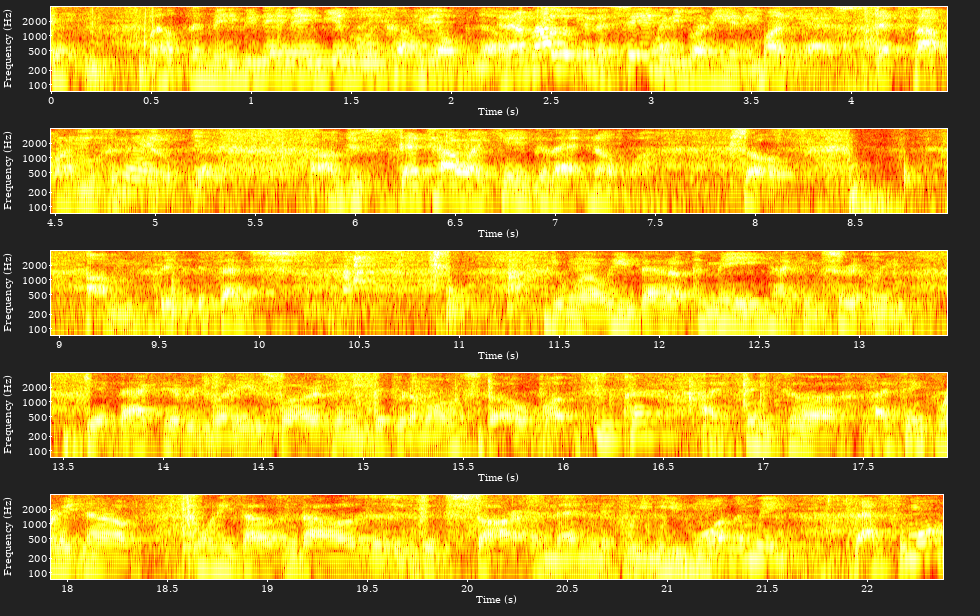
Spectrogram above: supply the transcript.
then, well, then maybe they may be able to come in. And I'm not looking to save anybody any money. That's not what I'm looking to do. I'm just, that's how I came to that number. So, um, if if that's, you want to leave that up to me, I can certainly get back to everybody as far as any different amounts go, but I think, uh, I think right now, $20,000 is a good start, and then if we need more, then we ask for more.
